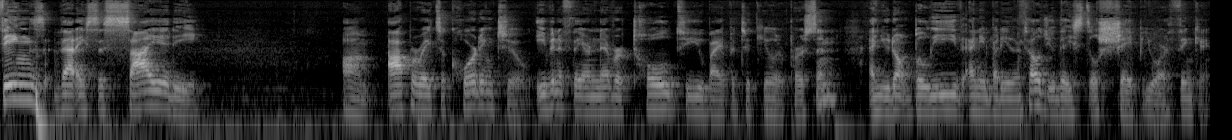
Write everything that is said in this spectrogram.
things that a society um, operates according to, even if they are never told to you by a particular person, and you don't believe anybody that tells you, they still shape your thinking.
